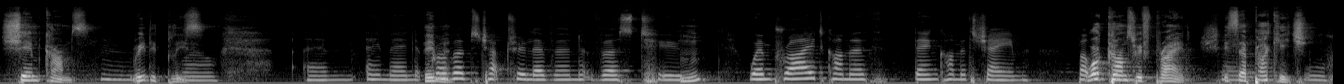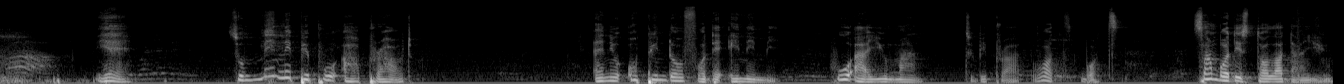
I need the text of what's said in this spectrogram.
shame comes. Hmm. Read it, please. Wow. Um, amen. Amen. Proverbs chapter 11, verse 2. Mhm. When pride cometh, then cometh shame. But What comes with pride? It's a package. Ooh. Yeah. So many people are proud. And you open door for the enemy. Who are you, man, to be proud? What? What? Somebody is taller than you.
